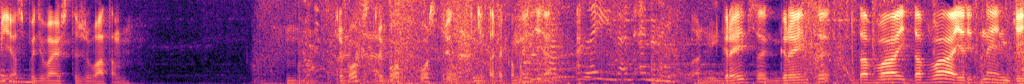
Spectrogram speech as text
Я сподіваюся, ти жива там. Стрибок, стрибок, постріл, фініталя комедія. Грейвзе, Грейвзе, давай, давай, рідненький.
